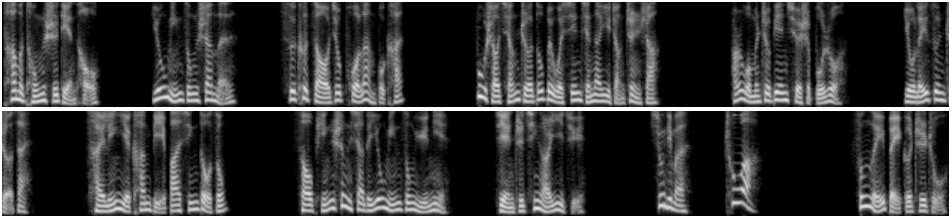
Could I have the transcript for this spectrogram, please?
他们同时点头，幽冥宗山门此刻早就破烂不堪，不少强者都被我先前那一掌震杀，而我们这边却是不弱，有雷尊者在，彩铃也堪比八星斗宗，扫平剩下的幽冥宗余孽，简直轻而易举。兄弟们，冲啊！风雷北阁之主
